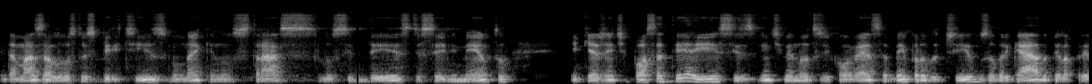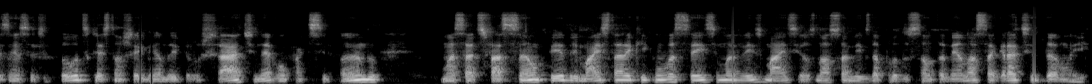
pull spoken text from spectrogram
ainda mais à luz do Espiritismo, né, que nos traz lucidez, discernimento, e que a gente possa ter aí esses 20 minutos de conversa bem produtivos. Obrigado pela presença de todos que já estão chegando aí pelo chat, né, vão participando uma satisfação, Pedro e mais, estar aqui com vocês uma vez mais, e os nossos amigos da produção também, a nossa gratidão aí,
